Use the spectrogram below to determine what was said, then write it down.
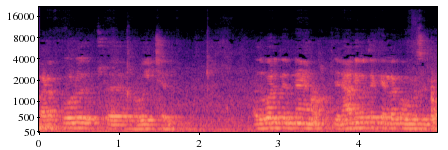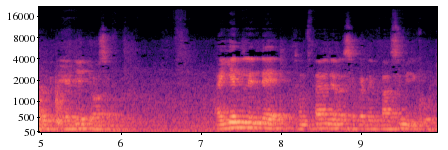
വടക്കോട് റോയിച്ചൻ അതുപോലെ തന്നെ ജനാധിപത്യ കേരള കോൺഗ്രസിന്റെ advocate A J Joseph. I N എല്ലിന്റെ സംസ്ഥാന general secretary Kasim Irikkode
